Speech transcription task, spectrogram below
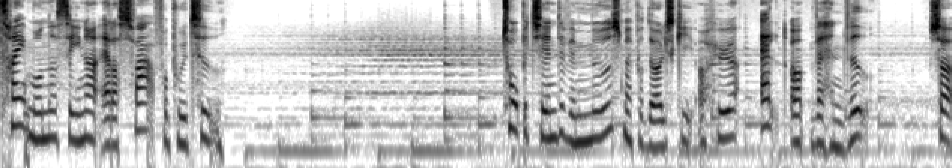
Tre måneder senere er der svar fra politiet. To betjente vil mødes med Podolski og høre alt om, hvad han ved så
